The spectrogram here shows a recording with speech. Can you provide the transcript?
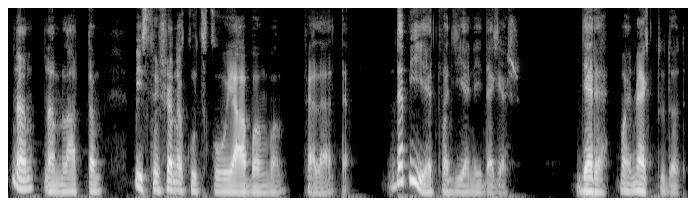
Nem, nem láttam. Biztosan a kuckójában van, felelte. De miért vagy ilyen ideges? Gyere, majd megtudod.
